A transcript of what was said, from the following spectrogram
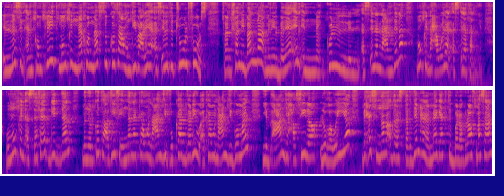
ال listen and complete ممكن ناخد نفس القطع ونجيب عليها أسئلة true وال false فنخلي بالنا من البدائل إن كل الأسئلة اللي عندنا ممكن نحولها لأسئلة تانية. وممكن أستفاد جدا من القطع دي في إن أنا أكون عندي vocabulary وأكون عندي جمل يبقى عندي حصيلة لغوية بحيث إن أنا أقدر أستخدمها لما أجي أكتب paragraph مثلا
